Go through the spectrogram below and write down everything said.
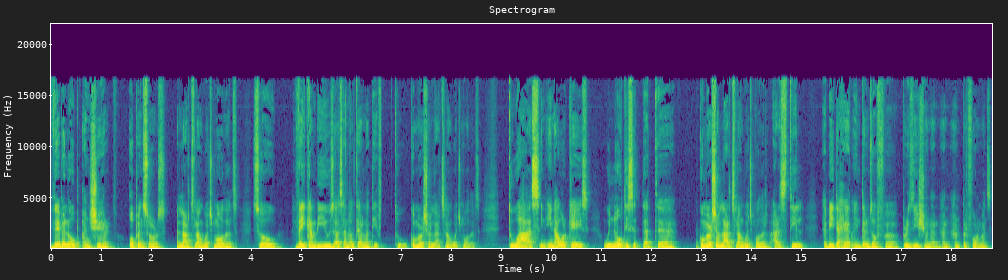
develop and share open source large language models so they can be used as an alternative to commercial large language models. To us, in, in our case, we noticed that uh, commercial large language models are still a bit ahead in terms of uh, precision and, and, and, performance.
